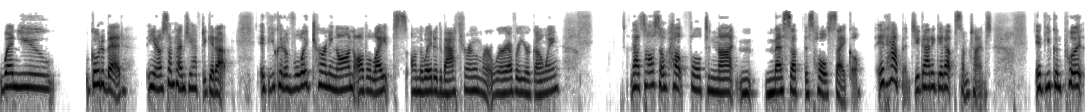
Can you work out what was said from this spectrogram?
When you go to bed you know sometimes you have to get up. If you can avoid turning on all the lights on the way to the bathroom or wherever you're going that's also helpful to not mess up this whole cycle it happens. You got to get up sometimes. If you can put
